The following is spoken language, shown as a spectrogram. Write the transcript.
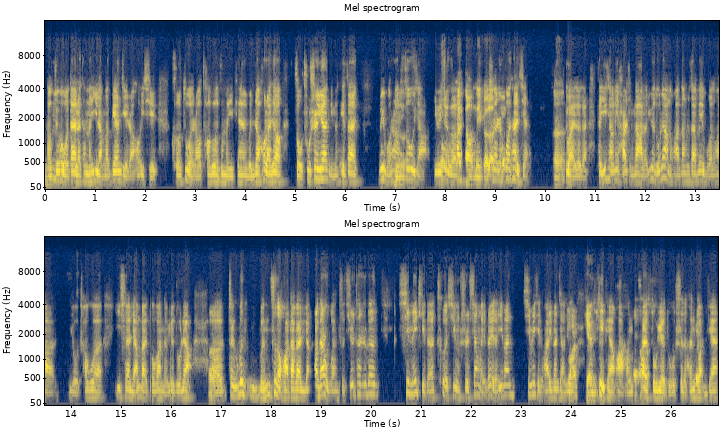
然后最后我带了他们一两个编辑，然后一起合作，然后操作这么一篇文章，后来叫走出深渊，你们可以在微博上嗯搜一下，因为这个看到那个了现在是对户外探险。嗯对对对，它影响力还是挺大的。阅读量的话，当时在微博的话有超过一千两百多万的阅读量。嗯呃，这个文文字的话大概两二点五万字，其实它是跟新媒体的特性是相违背的。一般新媒体的话，一般讲究很碎片化，很嗯快速阅读，是的，很短篇。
